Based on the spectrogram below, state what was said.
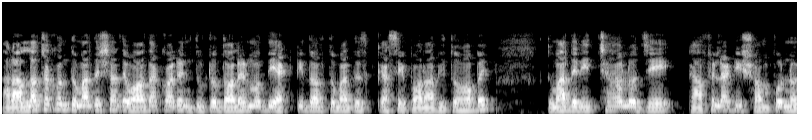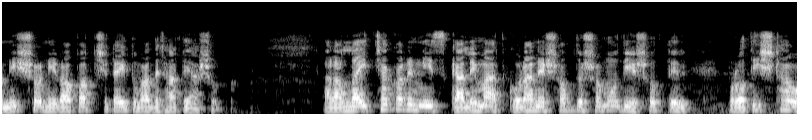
আর আল্লাহ যখন তোমাদের সাথে ওয়াদা করেন দুটো দলের মধ্যে একটি দল তোমাদের কাছে পরাভূত হবে তোমাদের ইচ্ছা হলো যে কাফেলাটি সম্পূর্ণ নিঃস্ব নিরাপদ সেটাই তোমাদের হাতে আসুক আর আল্লাহ ইচ্ছা করেন নিজ কালেমাত কোরআনের শব্দসমূহ দিয়ে সত্যের প্রতিষ্ঠা ও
